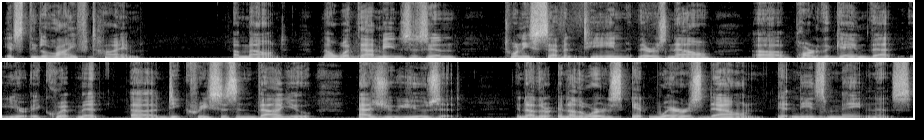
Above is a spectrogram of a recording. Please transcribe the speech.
It's the lifetime amount. Now, what that means is in 2017, there is now uh, part of the game that your equipment uh, decreases in value as you use it. In other, in other words, it wears down. It needs maintenance.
